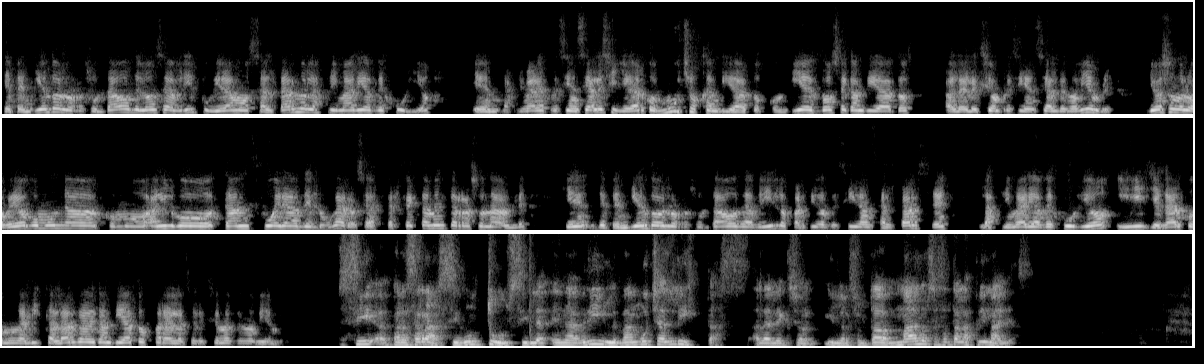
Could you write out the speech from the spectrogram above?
dependiendo de los resultados del 11 de abril, pudiéramos saltarnos las primarias de julio, en las primarias presidenciales y llegar con muchos candidatos, con 10, 12 candidatos a la elección presidencial de noviembre. Yo eso no lo veo como, una, como algo tan fuera de lugar, o sea, es perfectamente razonable que dependiendo de los resultados de abril, los partidos decidan saltarse las primarias de julio y llegar con una lista larga de candidatos para las elecciones de noviembre. Sí, para cerrar, según tú, si en abril van muchas listas a la elección y los resultados malos, se saltan las primarias.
